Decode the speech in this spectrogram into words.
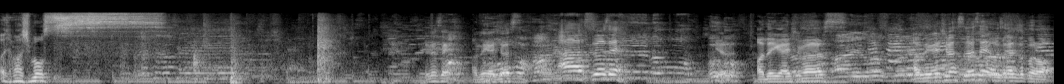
お邪魔します。すいません、お願いします。あすいません。お願いします。お願いします。すみません、お疲れのところ。お願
